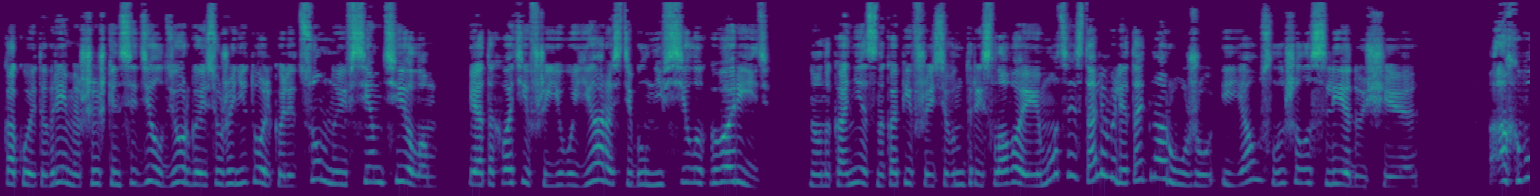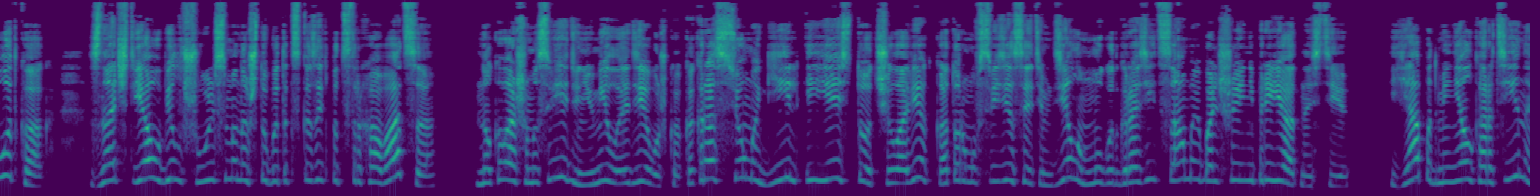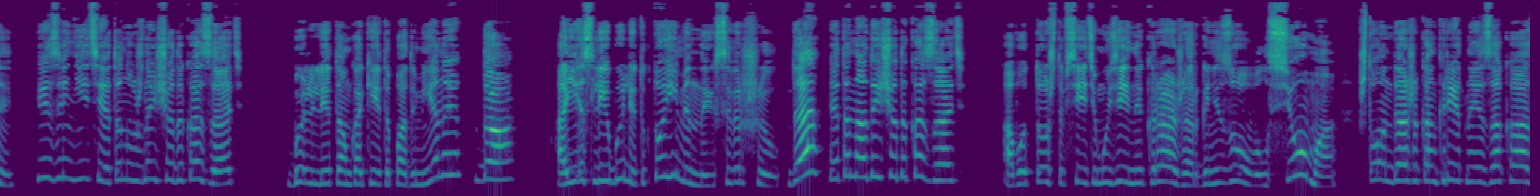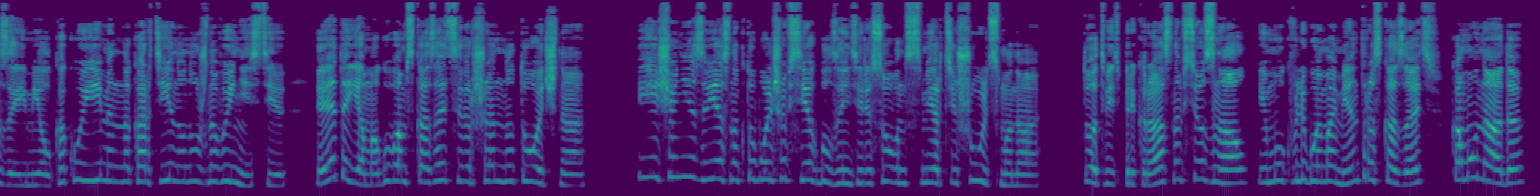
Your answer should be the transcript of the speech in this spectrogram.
Какое-то время Шишкин сидел, дергаясь уже не только лицом, но и всем телом, и от охватившей его ярости был не в силах говорить. Но, наконец, накопившиеся внутри слова и эмоции стали вылетать наружу, и я услышала следующее. «Ах, вот как! Значит, я убил Шульцмана, чтобы, так сказать, подстраховаться? Но, к вашему сведению, милая девушка, как раз Сема Гиль и есть тот человек, которому в связи с этим делом могут грозить самые большие неприятности. Я подменял картины? Извините, это нужно еще доказать. Были ли там какие-то подмены? Да. А если и были, то кто именно их совершил? Да, это надо еще доказать. А вот то, что все эти музейные кражи организовывал Сема, что он даже конкретные заказы имел, какую именно картину нужно вынести, это я могу вам сказать совершенно точно. И еще неизвестно, кто больше всех был заинтересован в смерти Шульцмана. Тот ведь прекрасно все знал и мог в любой момент рассказать, кому надо.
